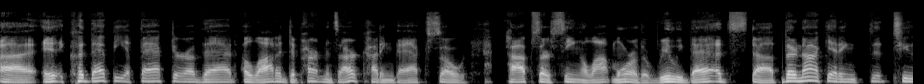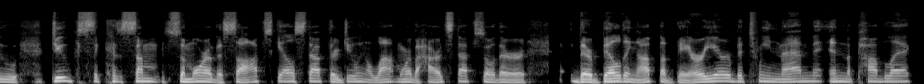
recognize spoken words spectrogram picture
uh, it, could that be a factor of that? A lot of departments are cutting back. So cops are seeing a lot more of the really bad stuff. They're not getting to, to do some, some more of the soft skill stuff. They're doing a lot more of the hard stuff. So they're, they're building up a barrier between them and the public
